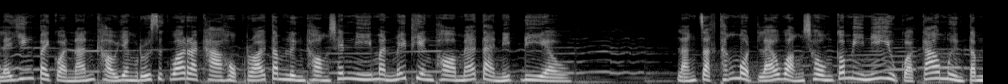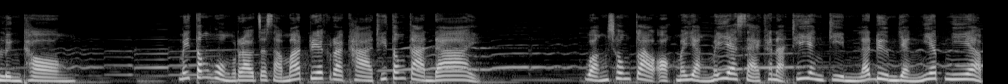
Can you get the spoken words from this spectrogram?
และยิ่งไปกว่านั้นเขายังรู้สึกว่าราคา 600 ตำลึงทองเช่นนี้มันไม่เพียงพอแม้แต่นิดเดียว หลังจากทั้งหมดแล้วหวังชงก็มีหนี้อยู่กว่า 90,000ตำลึงทอง ไม่ต้องห่วงเราจะสามารถเรียกราคาที่ต้องการได้ หวังชงกล่าวออกมาอย่างไม่แยแสขณะที่ยังกินและดื่มอย่างเงียบ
